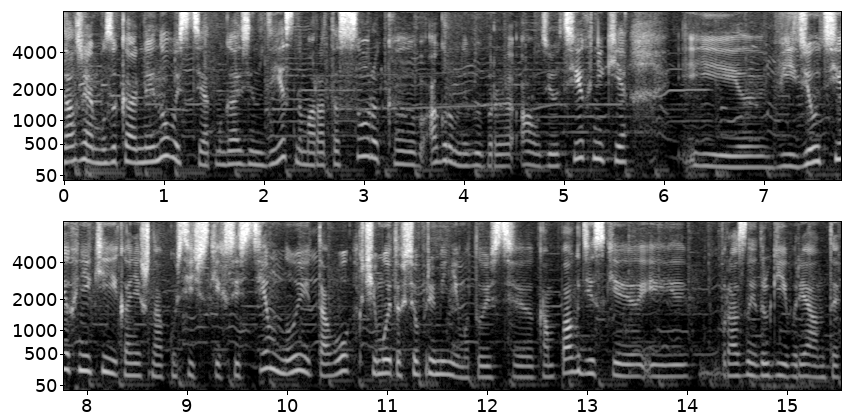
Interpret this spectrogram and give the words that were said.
Продолжаем музыкальные новости от магазина Диес на Марата 40. Огромный выбор аудиотехники и видеотехники, и, конечно, акустических систем, ну и того, к чему это все применимо, то есть э, компакт-диски и разные другие варианты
